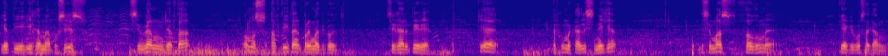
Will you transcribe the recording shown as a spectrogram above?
γιατί είχαμε απουσίες. Συμβαίνουν και αυτά. Όμως αυτή ήταν η πραγματικότητα. Συγχαρητήρια. Και εύχομαι καλή συνέχεια και σε εμάς θα δούμε τι ακριβώς θα κάνουμε.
